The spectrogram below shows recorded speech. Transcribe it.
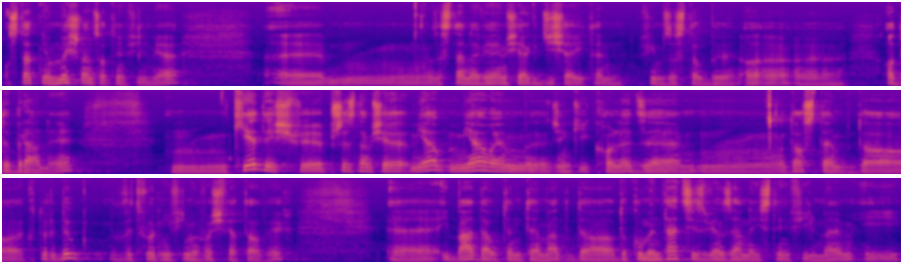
ostatnio myśląc o tym filmie, e, zastanawiałem się, jak dzisiaj ten film zostałby o, odebrany. Mm, kiedyś, e, przyznam się, mia miałem dzięki koledze mm, dostęp do, który był w wytwórni filmów oświatowych i badał ten temat, do dokumentacji związanej z tym filmem i,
